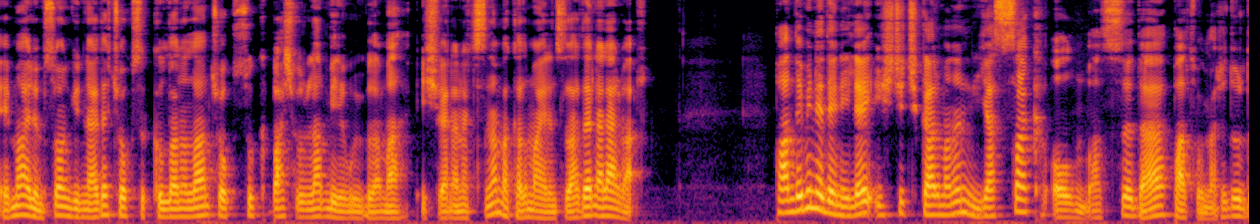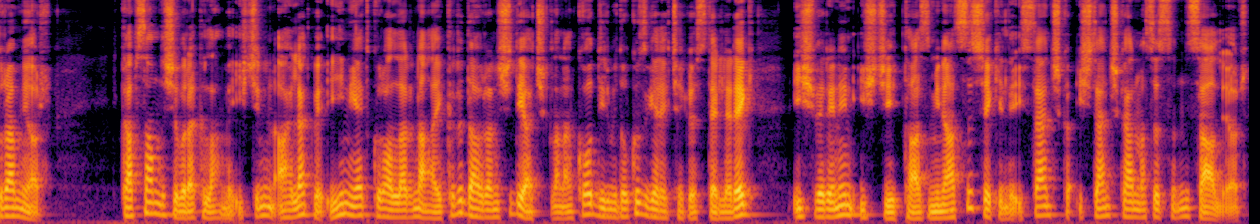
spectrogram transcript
E, malum son günlerde çok sık kullanılan, çok sık başvurulan bir uygulama işveren açısından bakalım ayrıntılarda neler var. Pandemi nedeniyle işçi çıkarmanın yasak olması da patronları durduramıyor. Kapsam dışı bırakılan ve işçinin ahlak ve iyi niyet kurallarına aykırı davranışı diye açıklanan Kod 29 gerekçe gösterilerek işverenin işçiyi tazminatsız şekilde işten, çık işten çıkarmasını sağlıyor.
